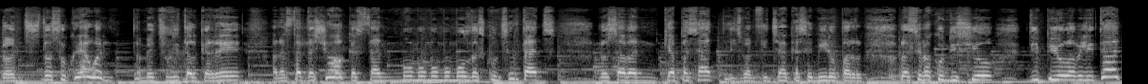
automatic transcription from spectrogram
Doncs no s'ho creuen. També han sortit al carrer, han estat de xoc, estan molt, molt, molt, molt desconcertats. No saben què ha passat. Ells van fitxar Casemiro per la seva condició d'inviolabilitat,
